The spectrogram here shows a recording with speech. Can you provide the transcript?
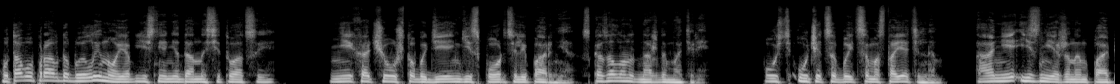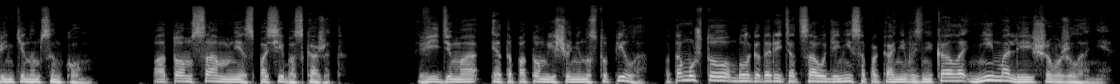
У того, правда, было иное объяснение данной ситуации. «Не хочу, чтобы деньги испортили парня», — сказал он однажды матери. «Пусть учится быть самостоятельным, а не изнеженным папенькиным сынком. Потом сам мне спасибо скажет». Видимо, это потом еще не наступило, потому что благодарить отца у Дениса пока не возникало ни малейшего желания.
